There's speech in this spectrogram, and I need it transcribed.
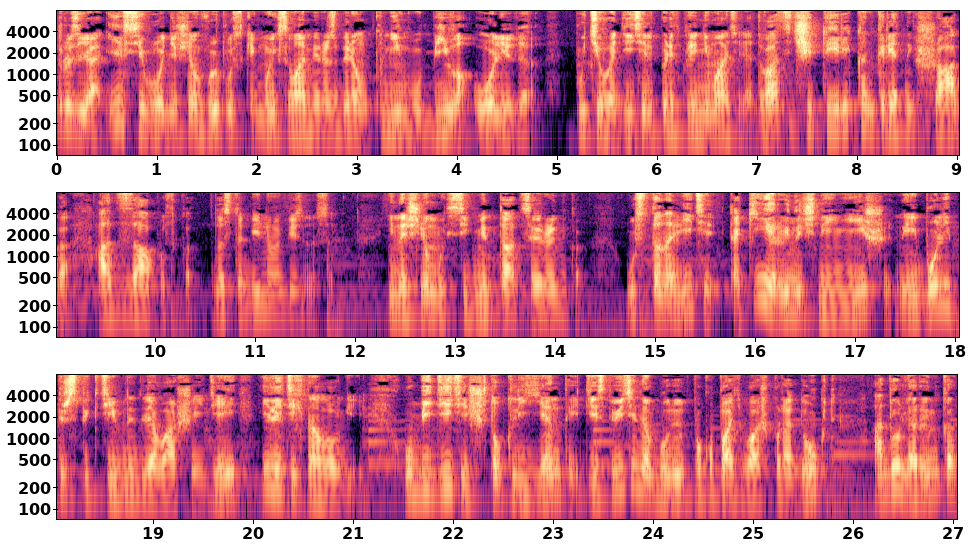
друзья! И в сегодняшнем выпуске мы с вами разберем книгу Билла Олида «Путеводитель предпринимателя. 24 конкретных шага от запуска до стабильного бизнеса». И начнем мы с сегментации рынка. Установите, какие рыночные ниши наиболее перспективны для вашей идеи или технологии. Убедитесь, что клиенты действительно будут покупать ваш продукт, а доля рынка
